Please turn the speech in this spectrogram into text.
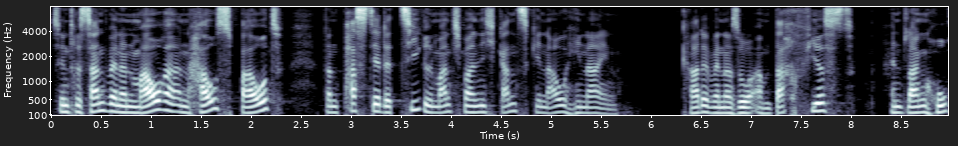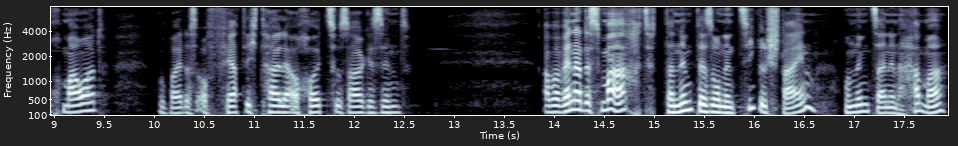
Es ist interessant, wenn ein Maurer ein Haus baut, dann passt ja der Ziegel manchmal nicht ganz genau hinein. Gerade wenn er so am Dachfirst entlang hochmauert, wobei das oft Fertigteile auch heutzutage sind. Aber wenn er das macht, dann nimmt er so einen Ziegelstein und nimmt seinen Hammer.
